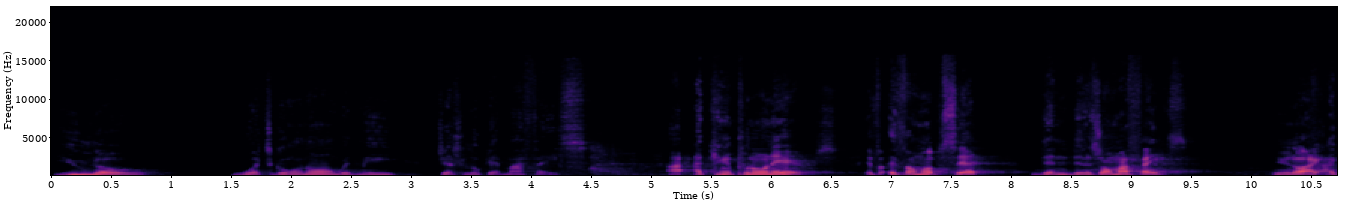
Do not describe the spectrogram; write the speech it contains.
You know what's going on with me. Just look at my face. I, I can't put on airs. If, if I'm upset, then, then it's on my face. You know, I, I,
